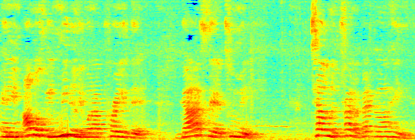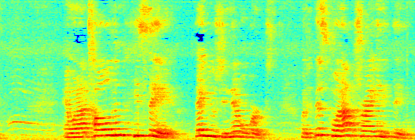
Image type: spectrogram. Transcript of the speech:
And he, almost immediately when I prayed that, God said to me, tell him to try to back of our hand. And when I told him, he said, that usually never works. But at this point, I'll try anything.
